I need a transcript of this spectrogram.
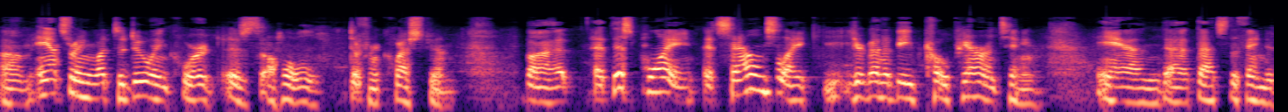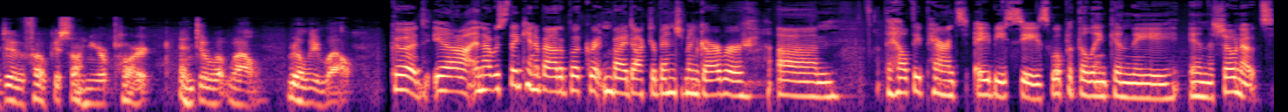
Um, answering what to do in court is a whole different question. But at this point, it sounds like you're going to be co-parenting and uh, that's the thing to do. Focus on your part and do it well, really well. Good. Yeah. And I was thinking about a book written by Dr. Benjamin Garber, um, The Healthy Parents ABCs. We'll put the link in the, in the show notes.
